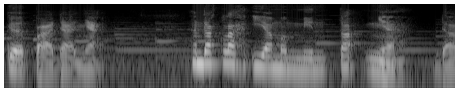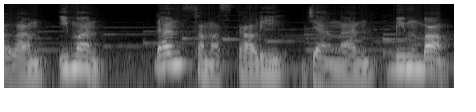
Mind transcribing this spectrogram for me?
kepadanya. Hendaklah ia memintanya dalam iman dan sama sekali jangan bimbang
